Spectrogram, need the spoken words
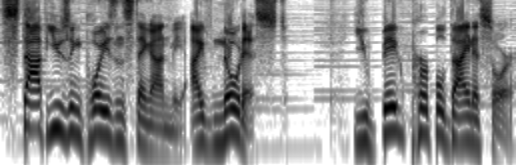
Stop using Poison Sting on me. I've noticed." You big purple dinosaur.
